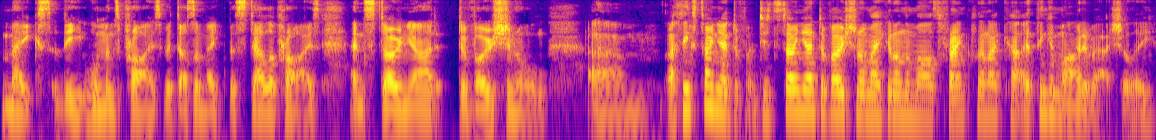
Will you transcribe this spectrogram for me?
makes the Woman's Prize but doesn't make the Stella Prize, and Stoneyard Devotional. Um, I think Stoneyard did Stoneyard Devotional make it on the Miles Franklin. I can't. I think it might have actually,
